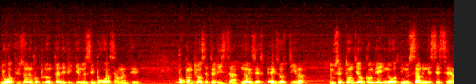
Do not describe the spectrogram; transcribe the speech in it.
Nous refusons d'être plus longtemps les victimes de ces bourreaux assermentés. Pour conclure cette liste non exhaustive, nous souhaitons dire combien il nous, il nous semble nécessaire,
